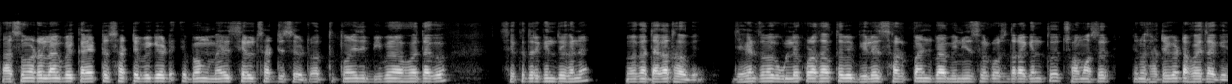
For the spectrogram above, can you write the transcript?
তার সঙ্গে একটা লাগবে ক্যারেক্টার সার্টিফিকেট এবং ম্যারেজ সেল সার্টিফিকেট অর্থাৎ তোমার যদি বিবাহ হয়ে থাকো, সেক্ষেত্রে কিন্তু এখানে তোমাকে দেখাতে হবে। যেখানে তোমাকে উল্লেখ করা থাকতে হবে ভিলেজ সারপঞ্চ বা মিউনিসিপাল কর্পোরেশন দ্বারা কিন্তু ছ মাসের জন্য সার্টিফিকেটটা হয়ে থাকে।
